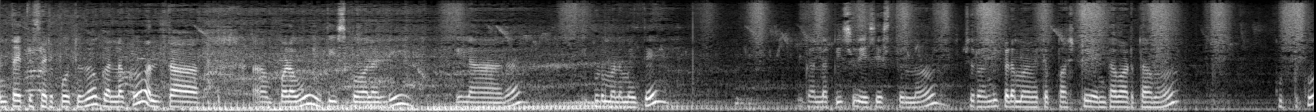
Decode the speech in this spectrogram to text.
ఎంతైతే సరిపోతుందో గల్లకు అంత పొడవు తీసుకోవాలండి. ఇలాగా ఇప్పుడు మనమైతే గల్ల పీసు వేసేస్తున్నాం. చూడండి ఇక్కడ మనమైతే ఫస్ట్ ఎంత పడతామో కుట్టుకు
